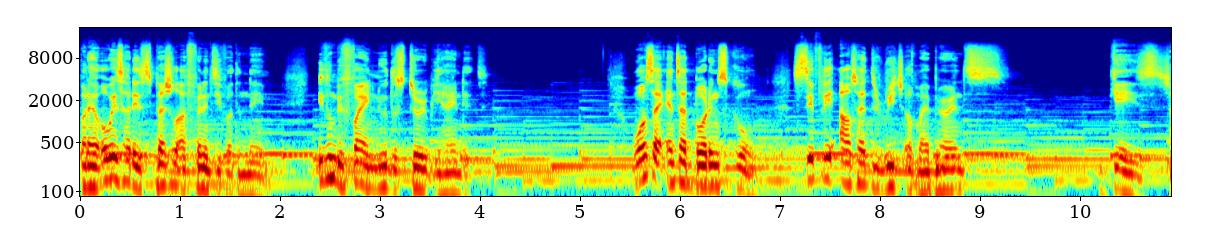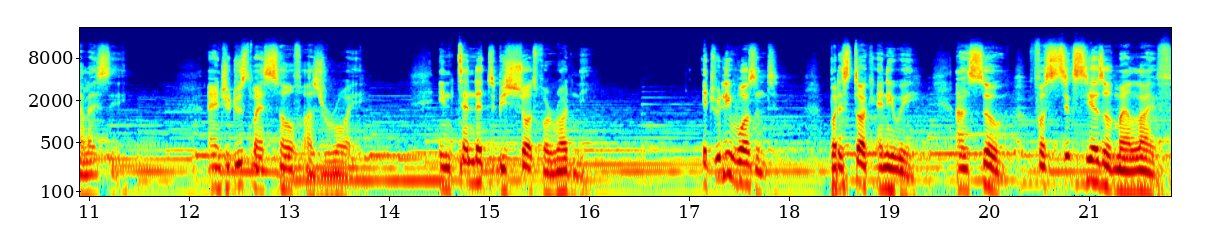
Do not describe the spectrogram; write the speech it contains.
But I always had a special affinity for the name, even before I knew the story behind it. Once I entered boarding school, safely outside the reach of my parents' gaze, shall I say, I introduced myself as Roy, intended to be short for Rodney. It really wasn't, but it stuck anyway. And so, for six years of my life,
